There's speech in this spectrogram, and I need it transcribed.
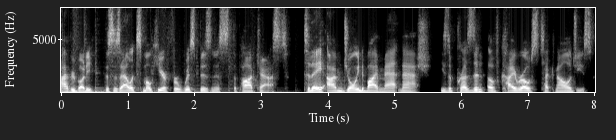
Hi, everybody. This is Alex Moak here for WIS Business, the podcast. Today, I'm joined by Matt Nash. He's the president of Kairos Technologies,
